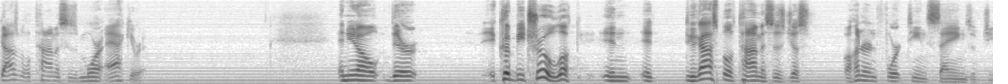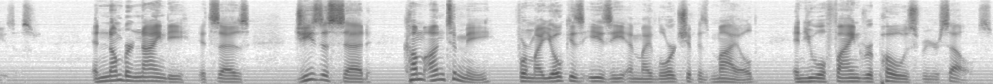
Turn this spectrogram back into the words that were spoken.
Gospel of Thomas is more accurate. And you know, there, it could be true. Look, in it, the Gospel of Thomas is just 114 sayings of Jesus. In number 90, it says, Jesus said, Come unto me, for my yoke is easy and my lordship is mild, and you will find repose for yourselves.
